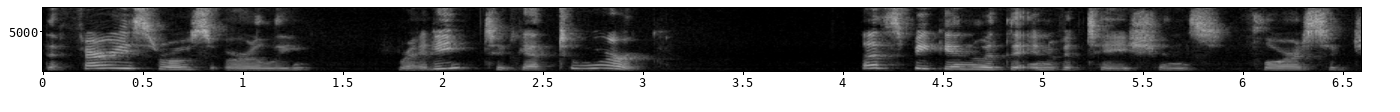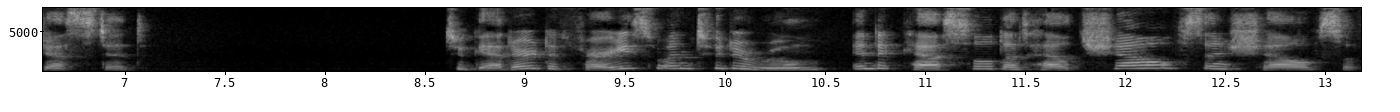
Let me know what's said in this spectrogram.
the fairies rose early, ready to get to work. Let's begin with the invitations, Flora suggested. Together the fairies went to the room in the castle that held shelves and shelves of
